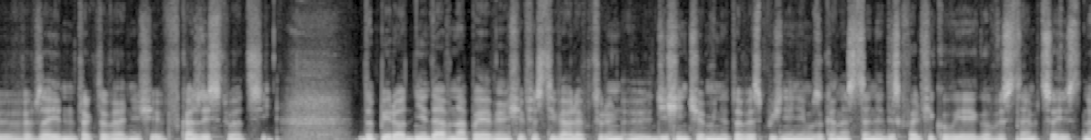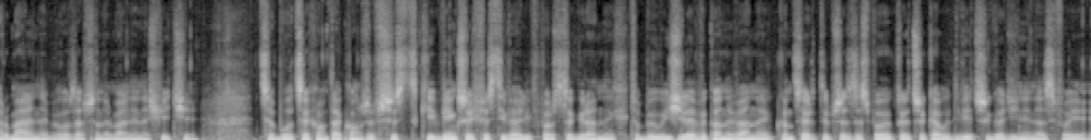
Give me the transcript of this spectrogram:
we wzajemnym traktowaniu się w każdej sytuacji. Dopiero od niedawna pojawiają się festiwale, w którym 10-minutowe y, spóźnienie muzyka na scenę dyskwalifikuje jego występ, co jest normalne, było zawsze normalne na świecie. Co było cechą taką, że wszystkie, większość festiwali w Polsce granych to były źle wykonywane koncerty przez zespoły, które czekały 2-3 godziny na swoje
